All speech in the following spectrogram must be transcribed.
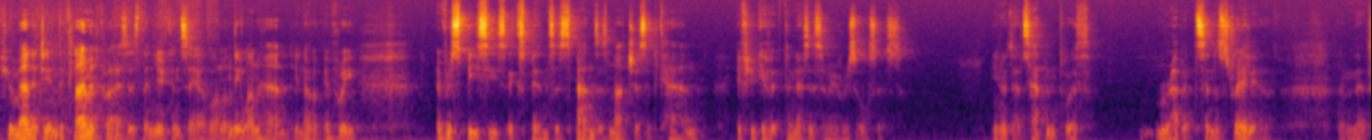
humanity and the climate crisis, then you can say, well, on the one hand, you know, every every species expends as much as it can if you give it the necessary resources. You know, that's happened with rabbits in Australia. And that,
